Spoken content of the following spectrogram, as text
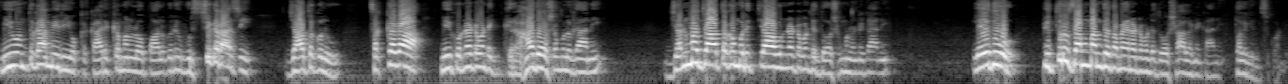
మీ వంతుగా మీరు ఈ యొక్క కార్యక్రమంలో పాల్గొని వృశ్చిక రాశి జాతకులు చక్కగా మీకున్నటువంటి గ్రహ దోషములు కానీ జన్మజాతకమురిత్యా ఉన్నటువంటి దోషములను కానీ లేదు పితృ సంబంధితమైనటువంటి దోషాలను కానీ తొలగించుకోండి.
